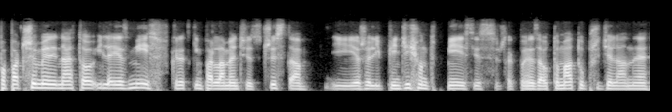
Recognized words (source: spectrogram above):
popatrzymy na to, ile jest miejsc w greckim parlamencie, jest 300 i jeżeli 50 miejsc jest, że tak powiem, z automatu przydzielane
